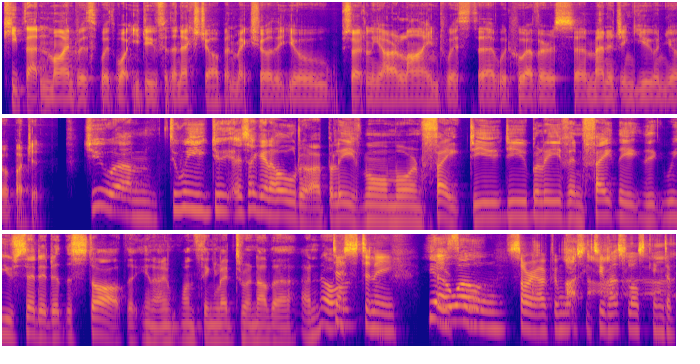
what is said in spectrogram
keep that in mind with with what you do for the next job and make sure that you certainly are aligned with uh, with whoever is uh, managing you and your budget. Do you um do we do as I get older I believe more and more in fate. Do you do you believe in fate? The, the you said it at the start that you know one thing led to another and oh, Destiny. Yeah, is well- all- sorry, I've been watching too much Last Kingdom.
